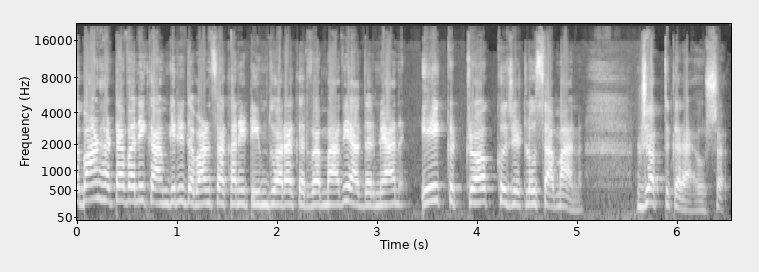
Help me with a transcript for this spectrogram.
દબાણ હટાવવાની કામગીરી દબાણ શાખાની ટીમ દ્વારા કરવામાં આવી. આ દરમિયાન એક ટ્રક જેટલો સામાન જપ્ત કરાયો છે.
